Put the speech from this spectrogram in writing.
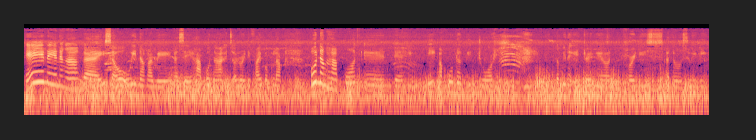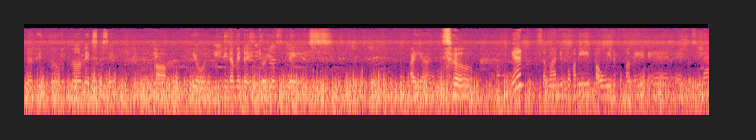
And ayan na nga so uuwi na kami kasi hapon na, it's already 5 o'clock po ng hapon and eh, hindi ako nag-enjoy. kami nag-enjoy ngayon for this ano swimming namin mga, mga mix kasi um, yun, hindi namin na-enjoy yung place. Ayan, so yan, samahan niyo po kami, pauwi na po kami and ayun po sila.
